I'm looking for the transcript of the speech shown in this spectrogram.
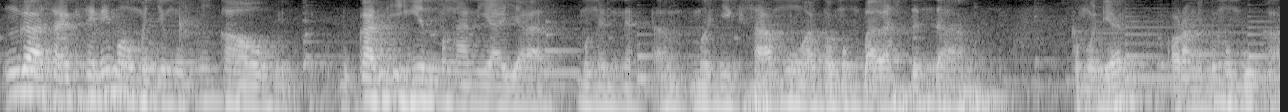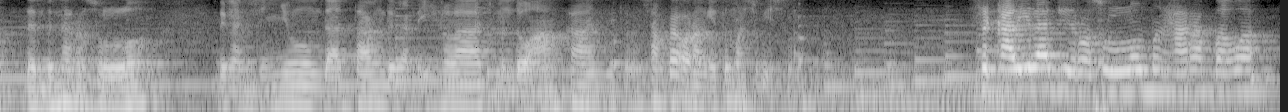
Enggak saya ke sini mau menjenguk engkau gitu. Bukan ingin menganiaya menyiksamu atau membalas dendam. Kemudian orang itu membuka. Dan benar Rasulullah dengan senyum datang dengan ikhlas mendoakan gitu. Sampai orang itu masuk Islam Sekali lagi Rasulullah mengharap bahwa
